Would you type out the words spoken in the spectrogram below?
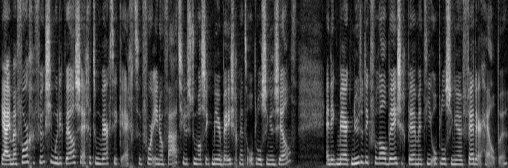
Ja, in mijn vorige functie moet ik wel zeggen, toen werkte ik echt voor innovatie. Dus toen was ik meer bezig met de oplossingen zelf. En ik merk nu dat ik vooral bezig ben met die oplossingen verder helpen.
